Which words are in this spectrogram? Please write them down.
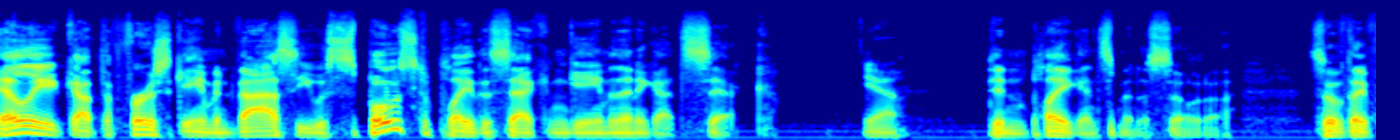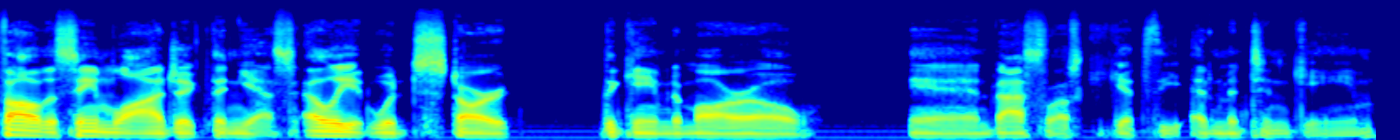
Elliott got the first game, and Vassy was supposed to play the second game, and then he got sick. Yeah. Didn't play against Minnesota. So if they follow the same logic, then yes, Elliott would start the game tomorrow, and Vasilevskiy gets the Edmonton game.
